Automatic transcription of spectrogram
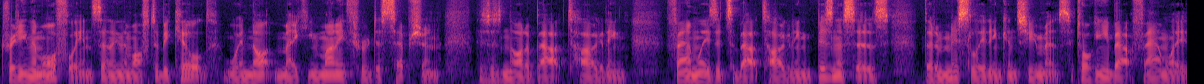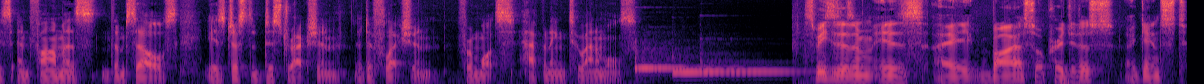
treating them awfully and sending them off to be killed. We're not making money through deception. This is not about targeting families, it's about targeting businesses that are misleading consumers. Talking about families and farmers themselves is just a distraction, a deflection from what's happening to animals. Speciesism is a bias or prejudice against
